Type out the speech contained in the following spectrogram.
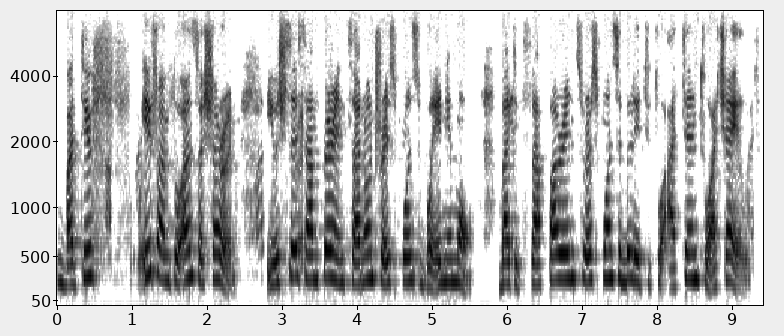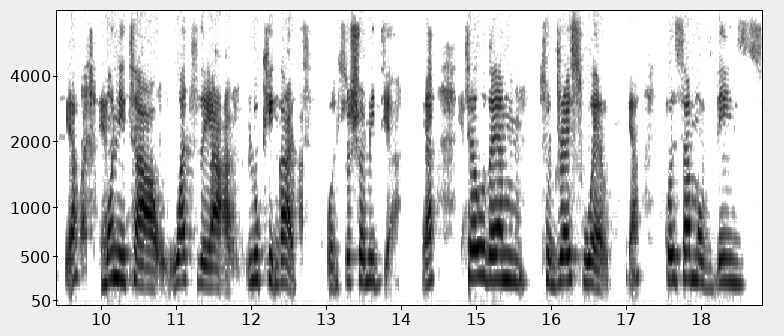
but if if I'm to answer Sharon, you say some parents are not responsible anymore, but it's the parents' responsibility to attend to a child. Yeah, monitor what they are looking at on social media. Yeah, tell them to dress well. Yeah, because some of these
